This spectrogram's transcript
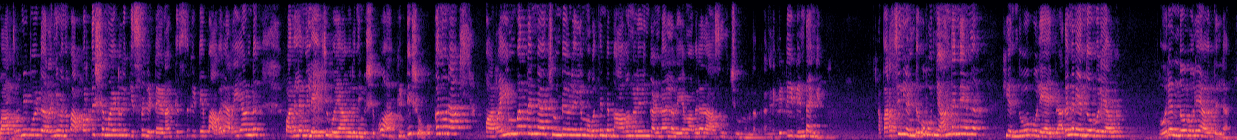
ബാത്റൂമിൽ പോയിട്ട് ഇറങ്ങി വന്നപ്പോൾ അപ്രത്യക്ഷമായിട്ടൊരു കിസ് കിട്ടുകയാണ്. ആ കിസ് കിട്ടിയപ്പോൾ അവരറിയാണ്ട് അതിലങ്ങ് ലയിച്ചു പോയി ആ ഒരു നിമിഷം. ഓ ആ കിട്ടി ഷോക്ക് എന്ന് പറഞ്ഞാൽ പറയുമ്പോൾ തന്നെ ആ ചുണ്ടുകളിലും മുഖത്തിന്റെ ഭാവങ്ങളിലും കണ്ടാലറിയാം അവരത് ആസ്വദിച്ചു എന്നുള്ളത്. അങ്ങനെ കിട്ടിയിട്ടുണ്ടെങ്കിൽ. ആ പറച്ചിലുണ്ട്. ഓഹോ ഞാൻ തന്നെ അങ്ങ് എന്തോ പോലെയായി. അതെങ്ങനെ എന്തോ പോലെയാവും? ഒരെന്തോ പോലെ ആവത്തില്ല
